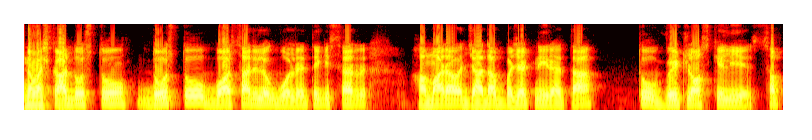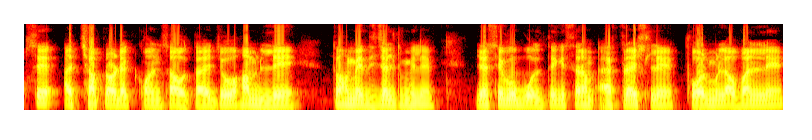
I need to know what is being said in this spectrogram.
नमस्कार दोस्तों। दोस्तों, बहुत सारे लोग बोल रहे थे कि सर, हमारा ज़्यादा बजट नहीं रहता तो वेट लॉस के लिए सबसे अच्छा प्रोडक्ट कौन सा होता है जो हम लें तो हमें रिज़ल्ट मिले। जैसे वो बोलते हैं कि सर, हम एफ्रेश लें फॉर्मूला वन लें,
